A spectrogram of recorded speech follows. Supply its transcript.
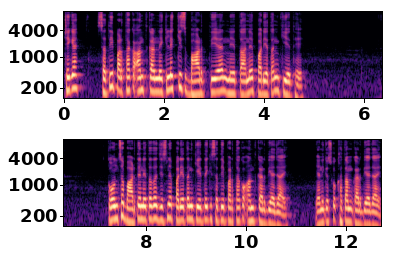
ठीक है? सती प्रथा का अंत करने के लिए किस भारतीय नेता ने पर्यटन किए थे? कौन सा भारतीय नेता था जिसने पर्यटन किए थे कि सती प्रथा को अंत कर दिया जाए? यानी कि उसको ख़त्म कर दिया जाए।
